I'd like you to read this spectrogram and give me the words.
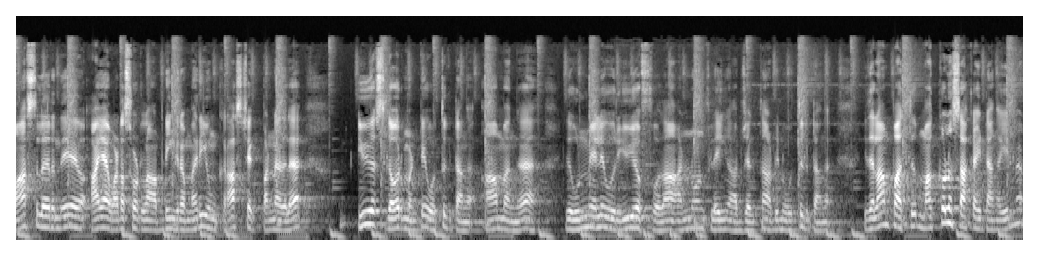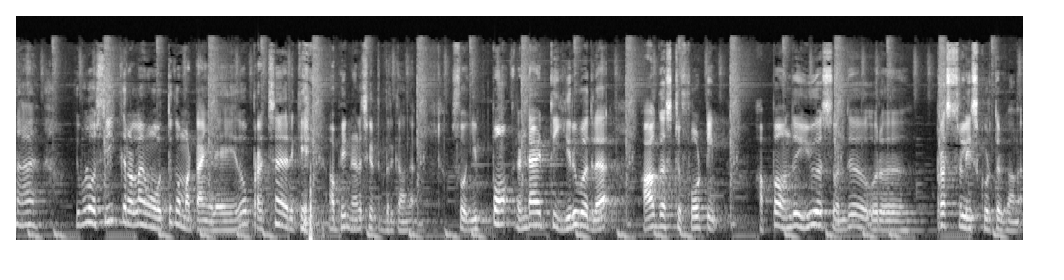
மாசத்துல இருந்தே ஆயா வடை சுடலாம் அப்படிங்கிற மாதிரி இவங்க கிராஸ் செக் பண்ணதில் யூஎஸ் கவர்மெண்ட்டே ஒத்துக்கிட்டாங்க. ஆமாங்க இது உண்மையிலே ஒரு யூஎஃப்ஓ தான் அன்னோன் ஃப்ளையிங் ஆப்ஜெக்ட் தான் அப்படின்னு ஒத்துக்கிட்டாங்க. இதெல்லாம் பார்த்து மக்களும் ஷாக் ஆகிட்டாங்க என்னடா இவ்வளோ சீக்கிரம்லாம் இவங்க ஒத்துக்க மாட்டாங்களே ஏதோ பிரச்சனை இருக்கே அப்படின்னு நினச்சிக்கிட்டு இருந்திருக்காங்க. ஸோ இப்போ ரெண்டாயிரத்தி இருபதில் ஆகஸ்ட் ஃபோர்டீன் அப்போ வந்து யூஎஸ் வந்து ஒரு ப்ரெஸ் ரிலீஸ் கொடுத்துருக்காங்க.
